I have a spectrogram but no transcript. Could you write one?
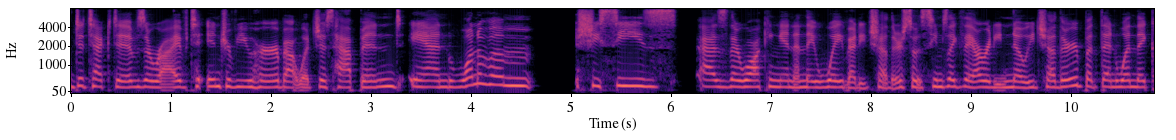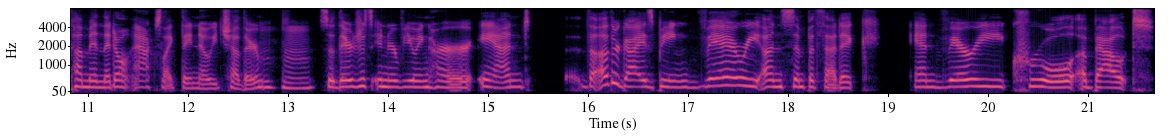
detectives arrive to interview her about what just happened. And one of them she sees as they're walking in and they wave at each other. So it seems like they already know each other. But then when they come in they don't act like they know each other. Mm-hmm. so they're just interviewing her. And the other guy is being very unsympathetic and very cruel about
